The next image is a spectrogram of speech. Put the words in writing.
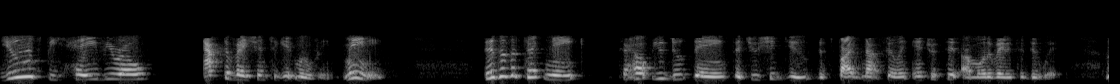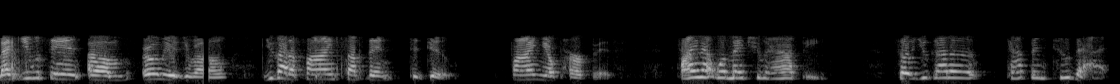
Use behavioral activation to get moving. Meaning, this is a technique to help you do things that you should do despite not feeling interested or motivated to do it. Like you were saying um, earlier, Jerome, you got to find something to do. Find your purpose. Find out what makes you happy. So you got to tap into that.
